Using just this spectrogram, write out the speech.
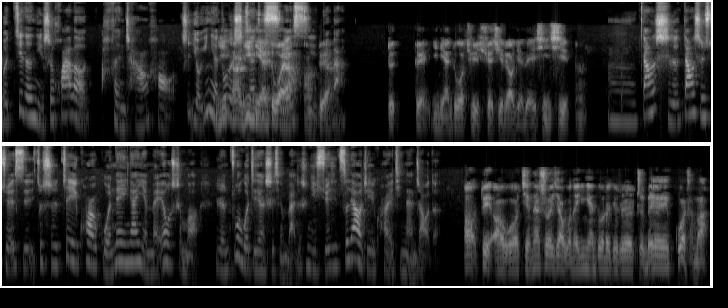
我记得你是花了很长，好是有一年多的时间去学习，对吧？对对，一年多去学习了解这些信息，嗯嗯，当时当时学习就是这一块，国内应该也没有什么人做过这件事情吧？就是你学习资料这一块也挺难找的。哦，对啊，我简单说一下我那一年多的就是准备过程吧。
